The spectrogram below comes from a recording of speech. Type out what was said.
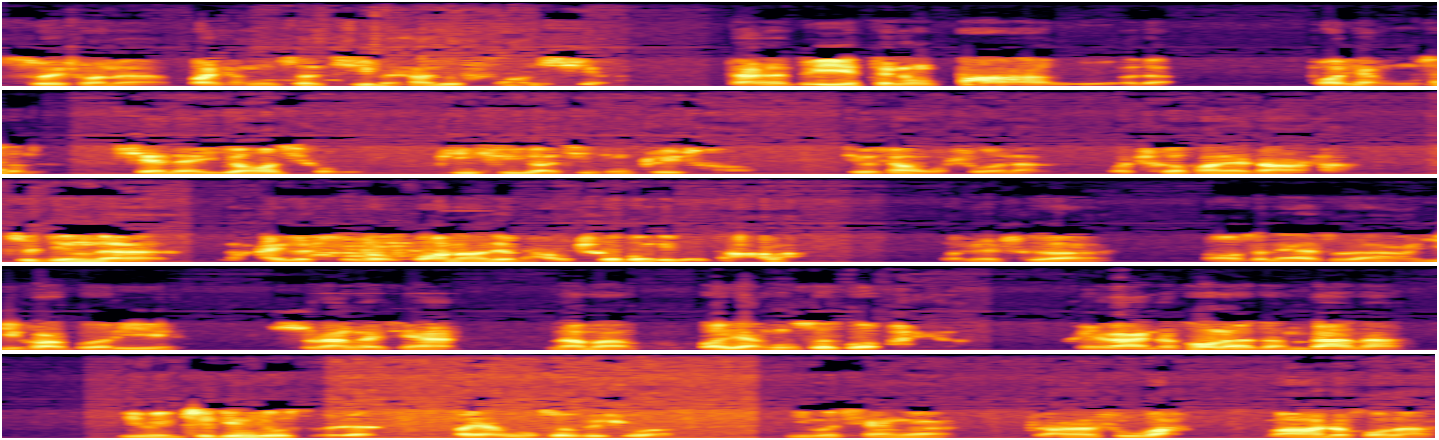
所以说呢，保险公司基本上就放弃了。但是对于这种大额的保险公司呢，现在要求必须要进行追偿。就像我说的，我车放在这儿哈，至今呢拿一个石头咣当就把我车玻璃给砸了，我这车劳斯莱斯啊一块玻璃。十万块钱，那么保险公司给我赔了，赔完之后呢，怎么办呢？因为至今有责任，保险公司会说，你给我签个转让书吧。完了之后呢，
